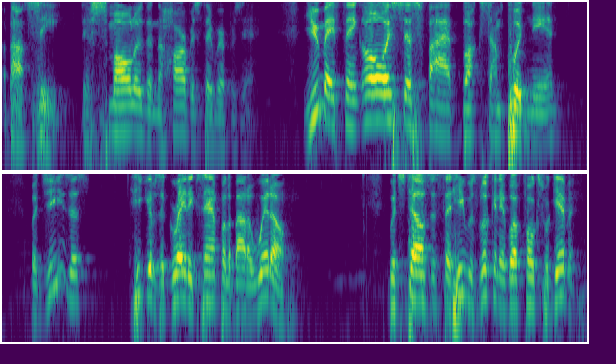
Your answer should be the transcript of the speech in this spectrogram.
about seed. They're smaller than the harvest they represent. You may think, oh, it says five bucks I'm putting in. But Jesus, he gives a great example about a widow, which tells us that he was looking at what folks were giving.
